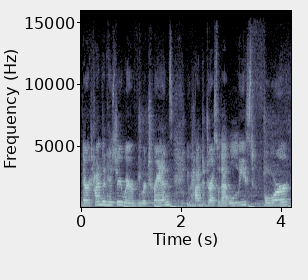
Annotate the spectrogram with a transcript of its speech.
There were times in history where if you were trans, you had to dress with at least four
